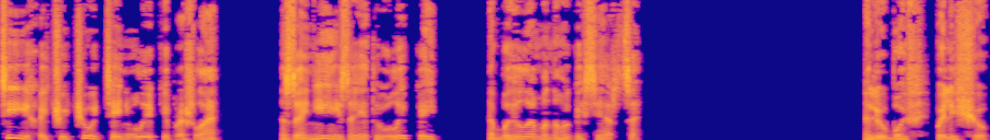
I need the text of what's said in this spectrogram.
Тихо, чуть-чуть тень улыбки прошла. За ней, за этой улыбкой, было много сердца. Любовь Полищук.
